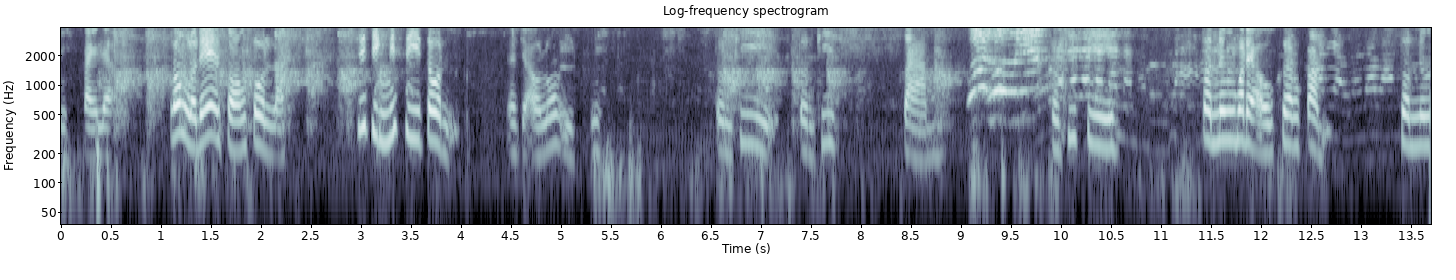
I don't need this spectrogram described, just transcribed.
นี่ไปแล้วล่องเราได้สองต้นละที่จริงมีสี่ต้นเราจะเอาล่องอีกนี่ ต้นที่ต้นที่สามต้นที่สี่ต้นหนึ่งบ่ได้เอาเครื่องปั๊มต้นหนึ่ง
